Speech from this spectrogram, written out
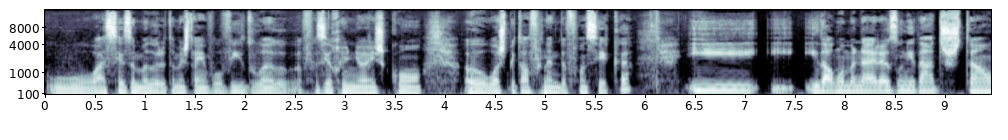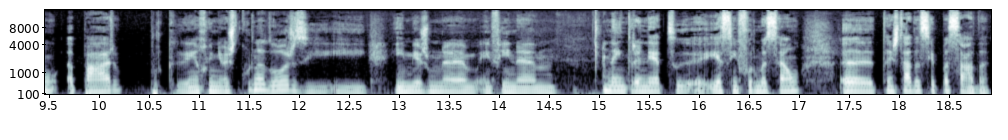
o ACES Amadora também está envolvido a, fazer reuniões com uh, o Hospital Fernando da Fonseca, e, e, e de alguma maneira as unidades estão a par, porque em reuniões de coordenadores e, e, e mesmo na, enfim, na na intranet eh, essa informação uh, tem estado a ser passada.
